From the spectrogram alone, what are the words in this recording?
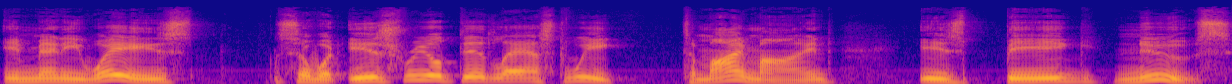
in many ways. So, what Israel did last week, to my mind, is big news.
